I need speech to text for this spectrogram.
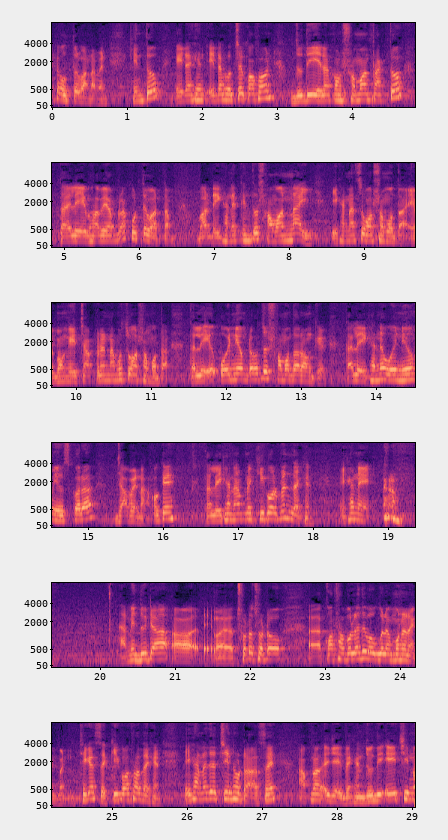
একটা উত্তর বানাবেন। কিন্তু এটা এটা হচ্ছে কখন? যদি এরকম সমান থাকতো তাহলে এভাবে আমরা করতে পারতাম। বাট এখানে কিন্তু সমান নাই। এখানে আছে অসমতা এবং এই চ্যাপ্টারের নাম হচ্ছে অসমতা। তাহলে ওই নিয়মটা হচ্ছে সমতার অঙ্কের। তাহলে এখানে ওই নিয়ম ইউজ করা যাবে না ওকে তাহলে এখানে আপনি কি করবেন দেখেন, এখানে আমি দুইটা ছোট ছোট কথা বলে দেবো, ওগুলো মনে রাখবেন, ঠিক আছে? কি কথা? দেখেন, এখানে যে চিহ্নটা আছে, আপনার এই যে দেখেন, যদি এই চিহ্ন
